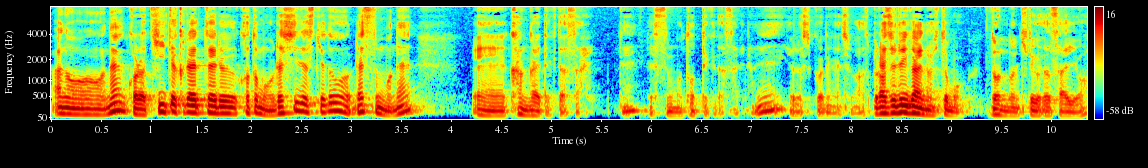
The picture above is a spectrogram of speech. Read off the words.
あのねこれ聞いてくれてることも嬉しいですけどレッスンもね、えー、考えてください、ね、レッスンも取ってくださいね。よろしくお願いします。ブラジル以外の人もどんどん来てくださいよ。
